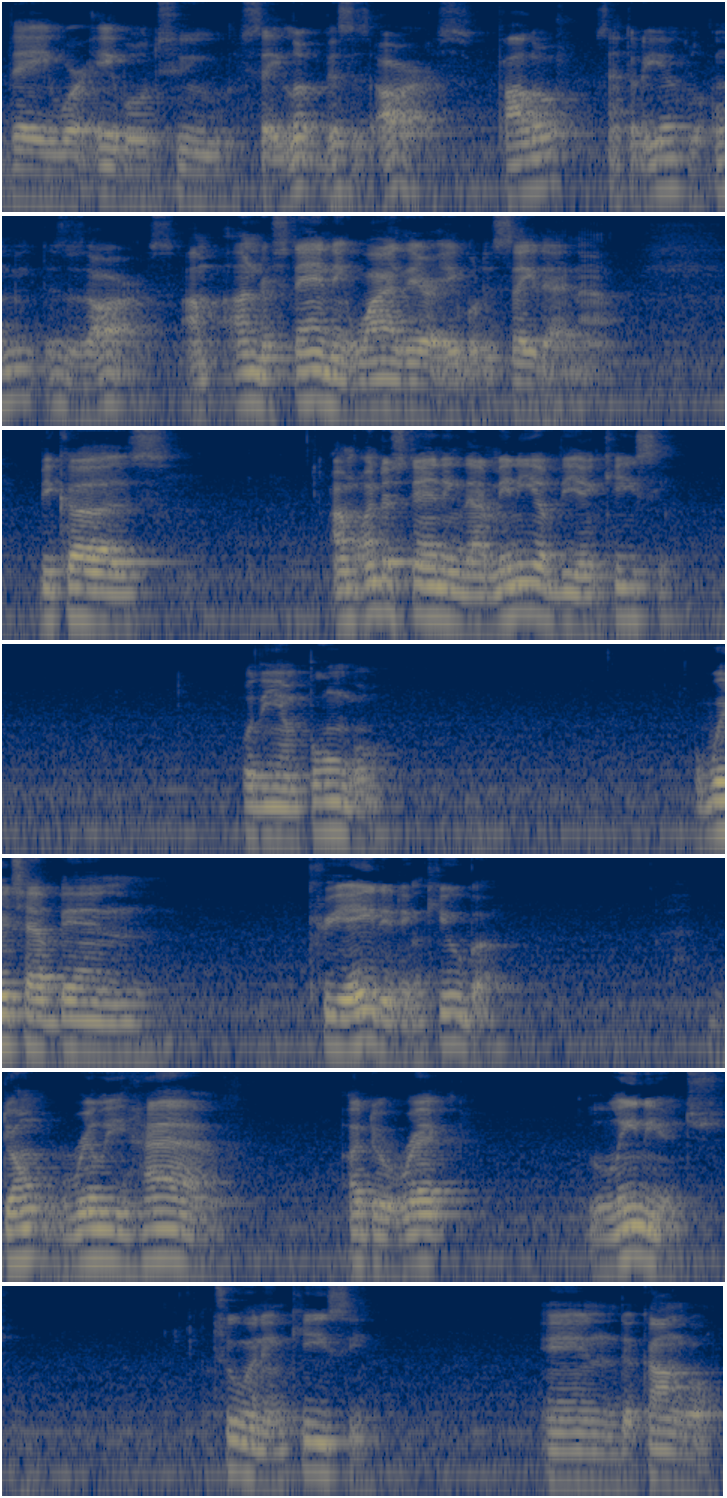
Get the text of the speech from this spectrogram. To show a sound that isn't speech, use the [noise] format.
they were able to say, look, this is ours. Palo, Santeria, Lukumi, this is ours. I'm understanding why they're able to say that now. Because I'm understanding that many of the Nkisi or the Mpungu, which have been created in Cuba, don't really have a direct lineage to an Nkisi in the Congo,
